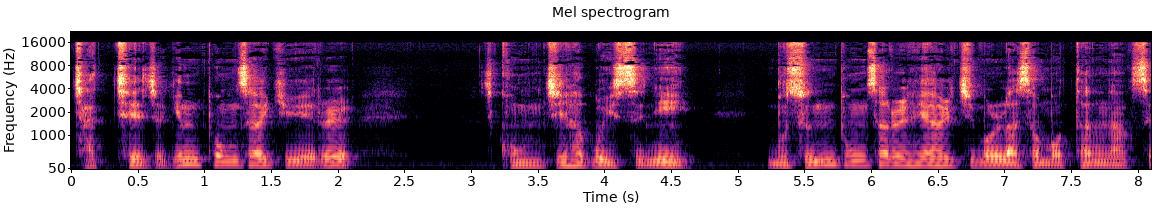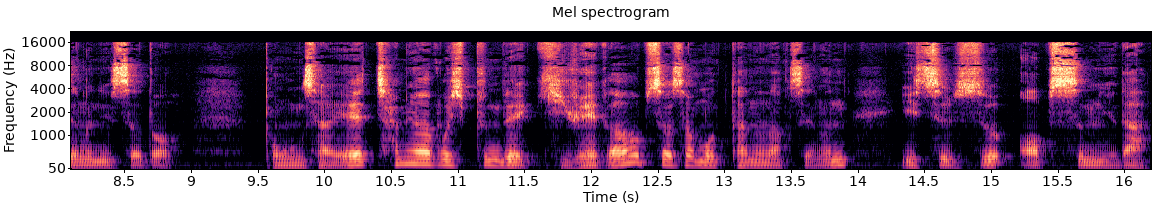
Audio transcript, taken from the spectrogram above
자체적인 봉사 기회를 공지하고 있으니 무슨 봉사를 해야 할지 몰라서 못하는 학생은 있어도 봉사에 참여하고 싶은데 기회가 없어서 못하는 학생은 있을 수 없습니다.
